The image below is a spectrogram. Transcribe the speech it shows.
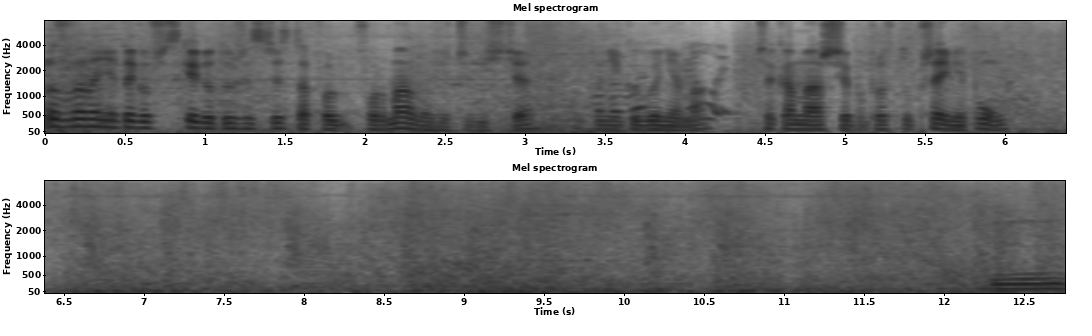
rozwalenie tego wszystkiego to już jest czysta formalność oczywiście, tu nikogo nie ma. Czekamy aż się po prostu przejmie punkt. Mm.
